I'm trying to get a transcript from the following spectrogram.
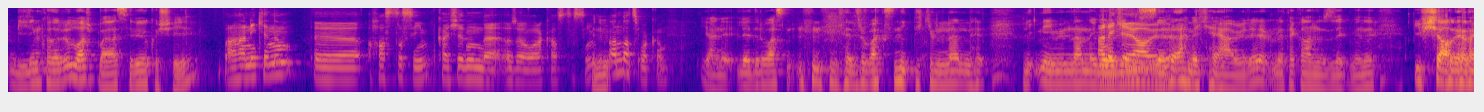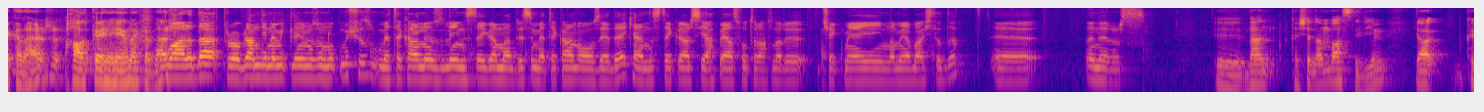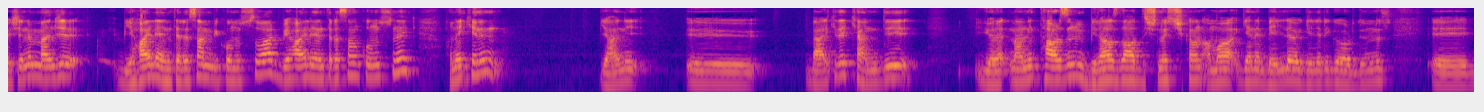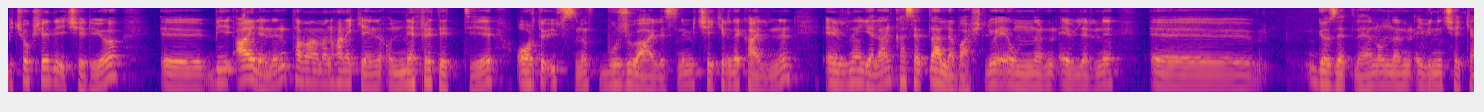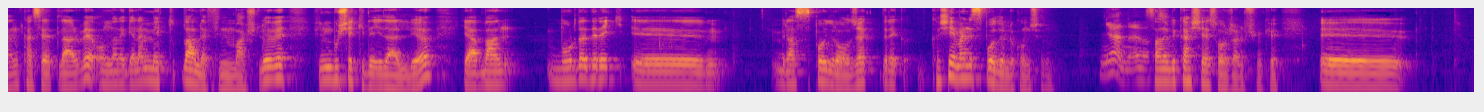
bildiğim kadarıyla Ulaş bayağı seviyor Kaşeyi. ben Haneke'nin e, hastasıyım. Kaşe'nin de özel olarak hastasıyım. Benim- Anlat bakalım. Yani Leatherbox, Leatherbox nickname'imden de nickname'imden de gördüğünüz üzere Haneke yaveri. Mete Kaan Özlek beni ifşalayana kadar, halka yayana kadar. Bu arada program dinamiklerimizi unutmuşuz. Metekan Özlü'nün Instagram adresi Metekan OZ'de. Kendisi tekrar siyah beyaz fotoğrafları çekmeye, yayınlamaya başladı. Ee, öneririz. Ee, ben Kaşe'den bahsedeyim. Ya Kaşe'nin bence bir hayli enteresan bir konusu var. Bir hayli enteresan konusu ne? Haneke'nin yani e, belki de kendi yönetmenlik tarzının biraz daha dışına çıkan ama gene belli ögeleri gördüğümüz e, birçok şey de içeriyor. E, bir ailenin tamamen Haneke'nin o nefret ettiği orta üst sınıf Burjuva ailesinin bir çekirdek ailenin evine gelen kasetlerle başlıyor. E, onların evlerini e, gözetleyen, onların evini çeken kasetler ve onlara gelen mektuplarla film başlıyor ve film bu şekilde ilerliyor. Ya ben burada direkt e, biraz spoiler olacak. Direkt kaşı hemen de spoilerlı konuşalım. Yani evet. Sana birkaç şey soracağım çünkü. E,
